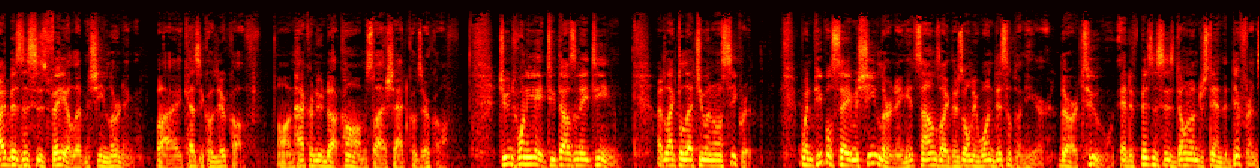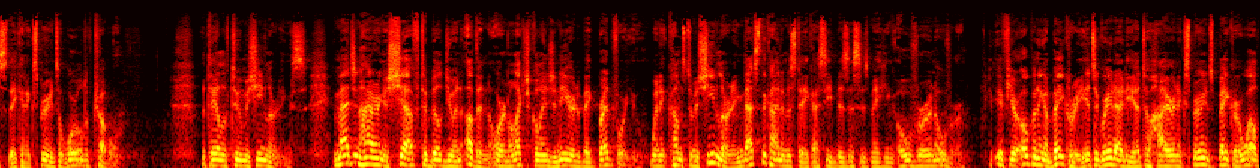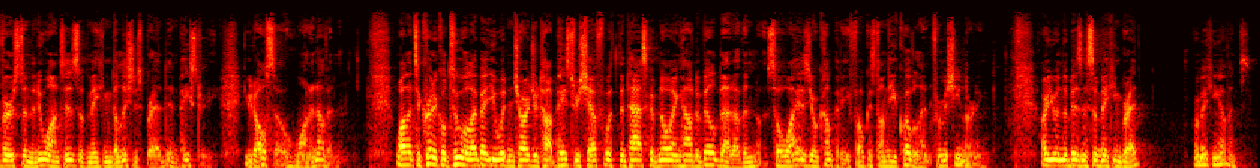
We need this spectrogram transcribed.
Why Businesses Fail at Machine Learning by Cassie Kozyrkov on hackernoon.com slash at Kozyrkov. June 28, 2018. I'd like to let you in on a secret. When people say machine learning, it sounds like there's only one discipline here. There are two, and if businesses don't understand the difference, they can experience a world of trouble. The Tale of Two Machine Learnings. Imagine hiring a chef to build you an oven or an electrical engineer to bake bread for you. When it comes to machine learning, that's the kind of mistake I see businesses making over and over. If you're opening a bakery, it's a great idea to hire an experienced baker well versed in the nuances of making delicious bread and pastry. You'd also want an oven. While it's a critical tool, I bet you wouldn't charge your top pastry chef with the task of knowing how to build that oven. So why is your company focused on the equivalent for machine learning? Are you in the business of making bread or making ovens?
